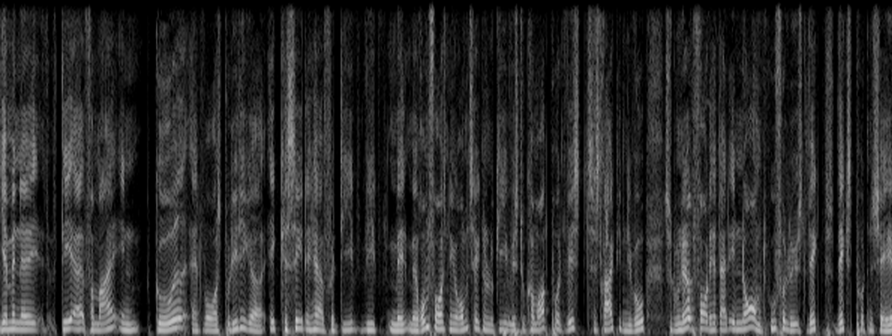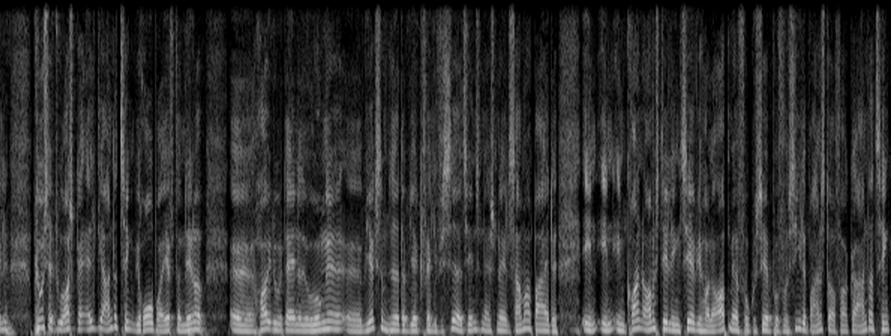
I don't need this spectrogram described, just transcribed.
Jamen, øh, det er for mig en gåde, at vores politikere ikke kan se det her, fordi vi med, med rumforskning og rumteknologi, hvis du kommer op på et vist tilstrækkeligt niveau, så du netop får det her, der er et enormt uforløst vækst, vækstpotentiale, plus at du også gør alle de andre ting, vi råber efter, netop øh, højt uddannede unge øh, virksomheder, der bliver kvalificeret til internationalt samarbejde, en, en, en grøn omstilling til, at vi holder op med at fokusere på fossile brændstoffer og gøre andre ting.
